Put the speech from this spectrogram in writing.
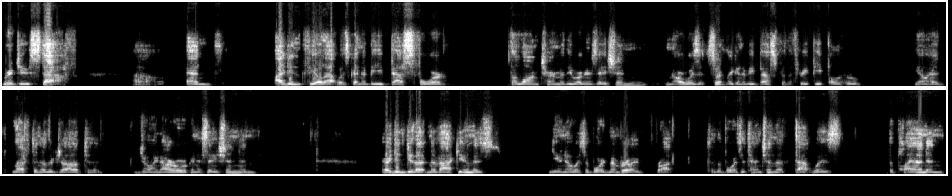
reduce staff. Uh, and I didn't feel that was going to be best for the long term of the organization, nor was it certainly going to be best for the three people who, you know, had left another job to join our organization. And I didn't do that in a vacuum, as you know, as a board member. I brought to the board's attention that that was the plan, and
